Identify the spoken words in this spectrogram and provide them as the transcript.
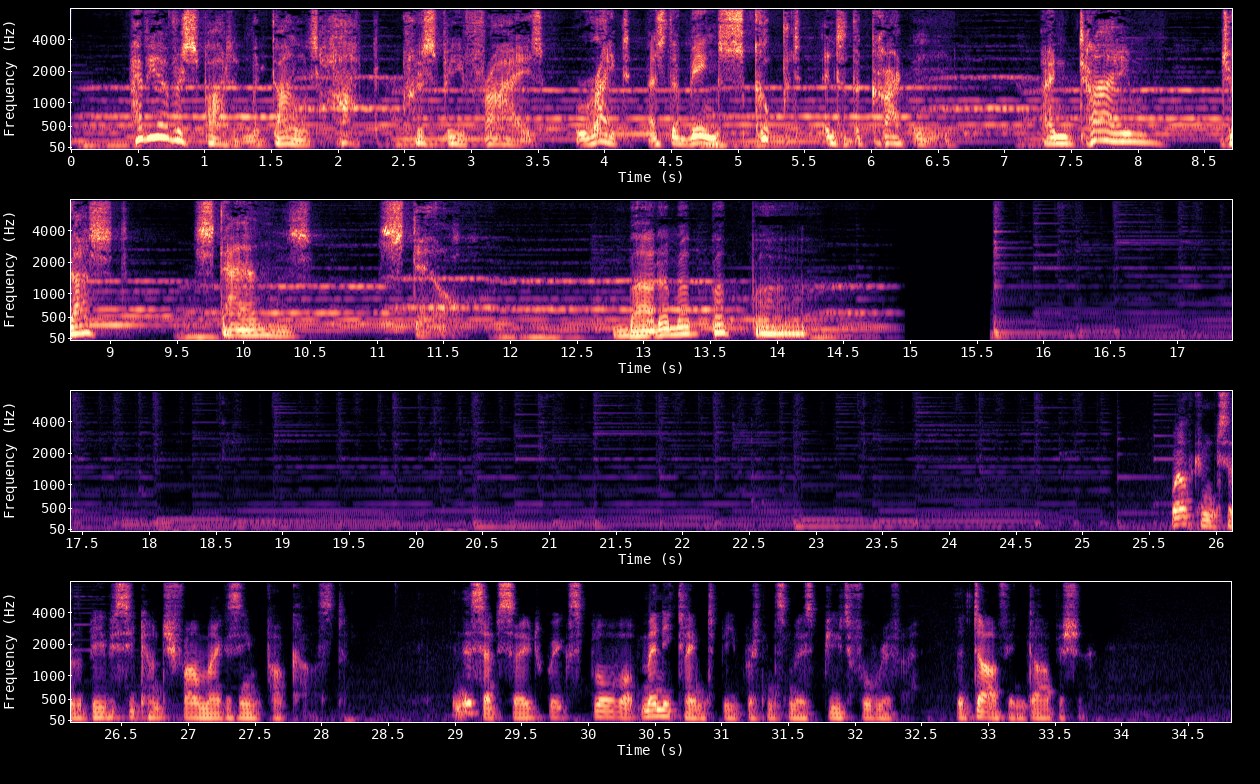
Have you ever spotted McDonald's hot, crispy fries right as they're being scooped into the carton? And time just stands still. Ba-da-ba-ba-ba. Welcome to the BBC Countryfile Magazine podcast. In this episode, we explore what many claim to be Britain's most beautiful river, the Dove in Derbyshire.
